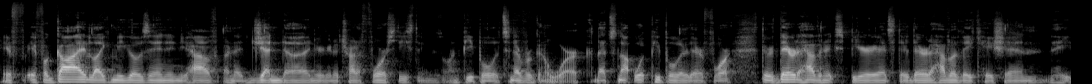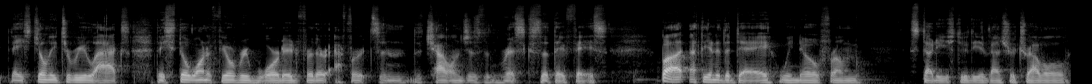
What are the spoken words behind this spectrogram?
if if a guide like me goes in and you have an agenda and you're going to try to force these things on people, it's never going to work. That's not what people are there for. They're there to have an experience. They're there to have a vacation. They they still need to relax. They still want to feel rewarded for their efforts and the challenges and risks that they face. But at the end of the day, we know from studies through the Adventure Travel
